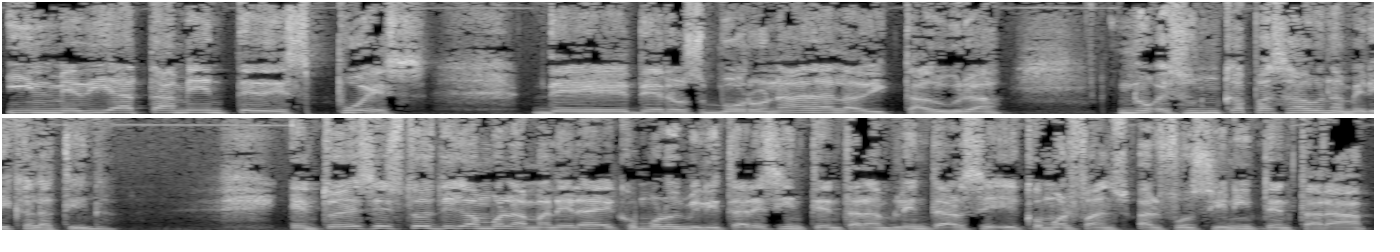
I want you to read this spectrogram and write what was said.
inmediatamente después de, desmoronada la dictadura, no, eso nunca ha pasado en América Latina. Entonces, esto es, digamos, la manera de cómo los militares intentarán blindarse y cómo Alfonsín intentará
